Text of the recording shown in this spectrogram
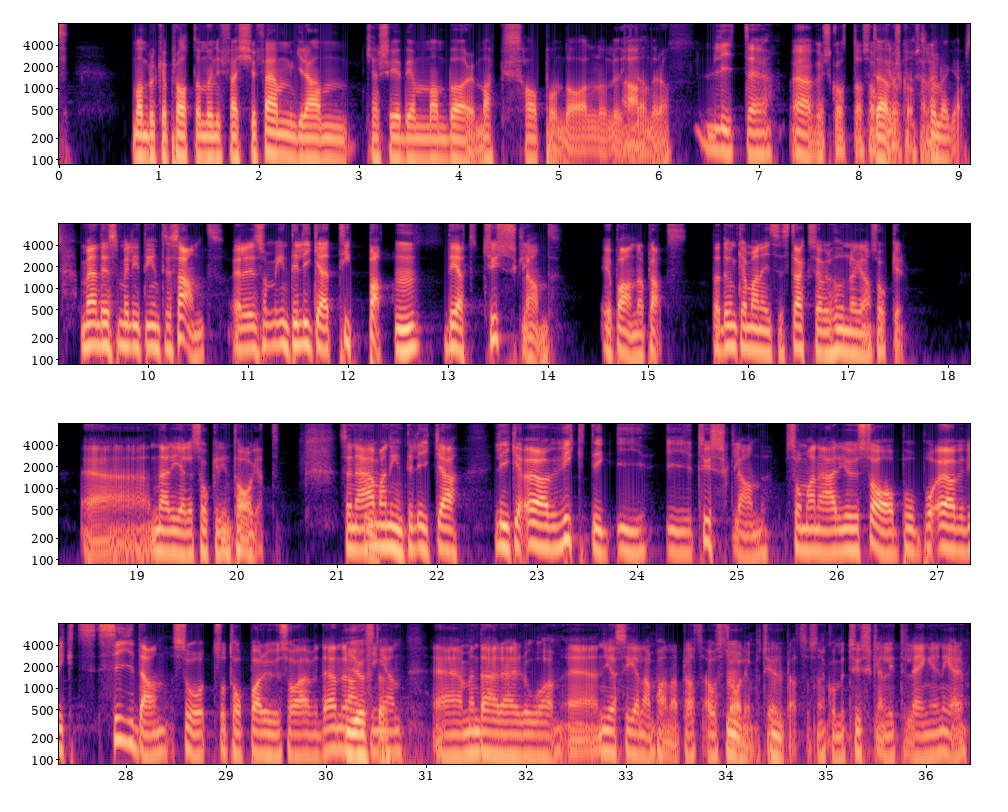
man brukar prata om ungefär 25 gram kanske är det man bör max ha på en dag eller något liknande. Då. Lite överskott av socker. överskott, eller? 100 gram. Men det som är lite intressant, eller det som inte är lika tippat, Mm. det är att Tyskland är på andra plats. Där dunkar man i sig strax över 100 gram socker eh, när det gäller sockerintaget. Sen är Mm. man inte lika, lika överviktig i, i Tyskland som man är i USA. På, på överviktssidan så, så toppar USA även den rankingen. Eh, men där är då eh, Nya Zeeland på andra plats, Australien Mm. på tredje plats och sen kommer Tyskland lite längre ner.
